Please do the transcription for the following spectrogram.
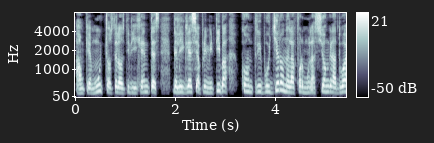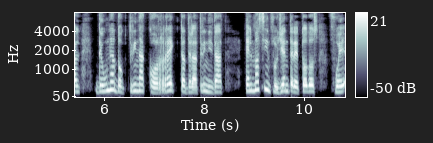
Aunque muchos de los dirigentes de la Iglesia primitiva contribuyeron a la formulación gradual de una doctrina correcta de la Trinidad, el más influyente de todos fue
